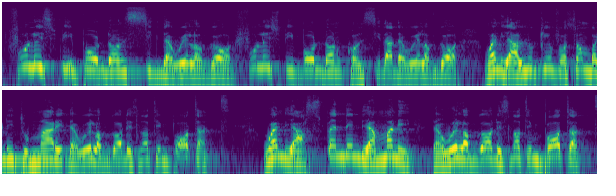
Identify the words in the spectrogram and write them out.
Foolish people don't seek the will of God. Foolish people don't consider the will of God. When they are looking for somebody to marry, the will of God is not important. When they are spending their money, the will of God is not important.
